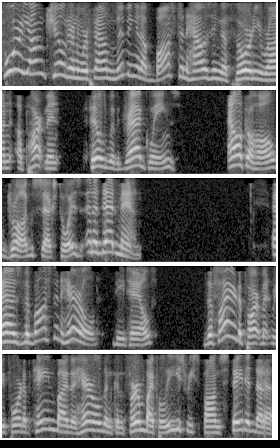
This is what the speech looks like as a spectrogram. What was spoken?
Four young children were found living in a Boston Housing Authority-run apartment filled with drag queens, alcohol, drugs, sex toys, and a dead man. As the Boston Herald detailed, the fire department report obtained by the Herald and confirmed by police response stated that a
